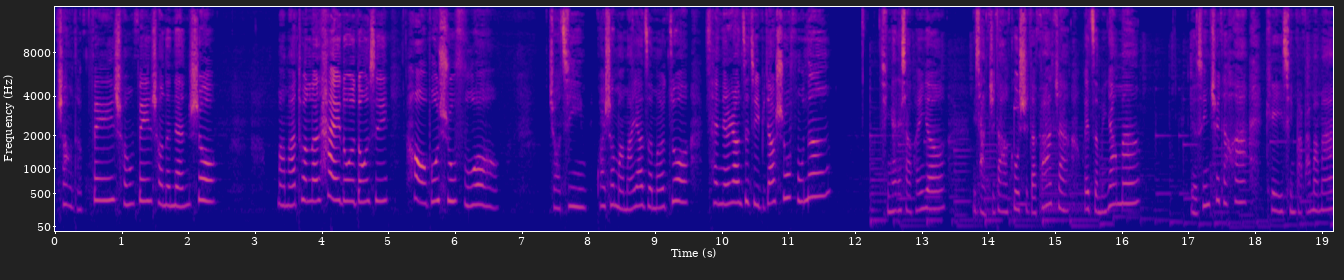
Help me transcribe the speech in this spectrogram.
胀得非常非常的难受。妈妈吞了太多的东西，好不舒服哦。究竟怪兽妈妈要怎么做才能让自己比较舒服呢？亲爱的小朋友，你想知道故事的发展会怎么样吗？有兴趣的话，可以请爸爸妈妈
